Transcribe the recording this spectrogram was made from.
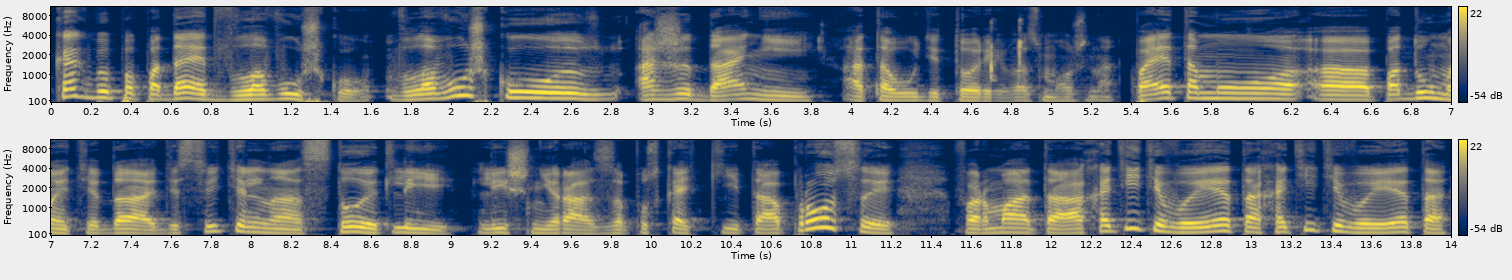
как бы попадает в ловушку. В ловушку ожиданий от аудитории, возможно. Поэтому э, подумайте, да, действительно, стоит ли лишний раз запускать какие-то опросы формата «А хотите вы это? А хотите вы это?»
